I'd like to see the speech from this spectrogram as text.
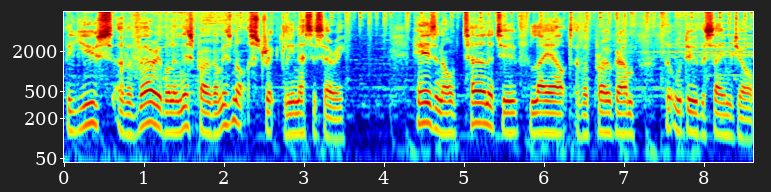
the use of a variable in this program is not strictly necessary. Here's an alternative layout of a program that will do the same job.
